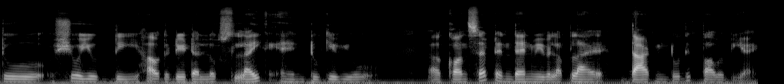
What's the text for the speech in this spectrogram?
to show you the how the data looks like and to give you a concept and then we will apply that into the Power BI.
